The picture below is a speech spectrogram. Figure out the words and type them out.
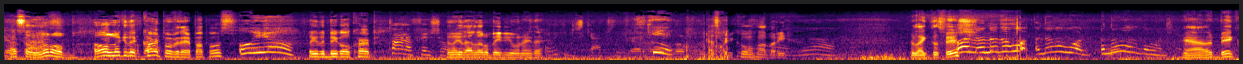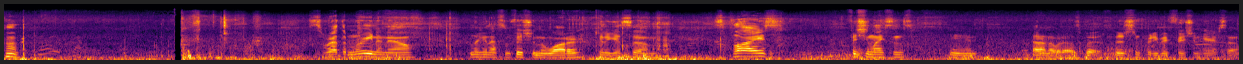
That's a little. Oh, look at the carp over there, Papos. Oh, yeah. Look at the big old carp. Ton of fish And look at that little baby one right there. We can just catch this. Kid. That's pretty cool, huh, buddy? Yeah. You like those oh, fish? Oh, another one, another one, another one. Yeah, they're big, huh? So we're at the marina now, looking at some fish in the water. Gonna get some supplies, fishing license, and I don't know what else, but there's some pretty big fish in here, so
